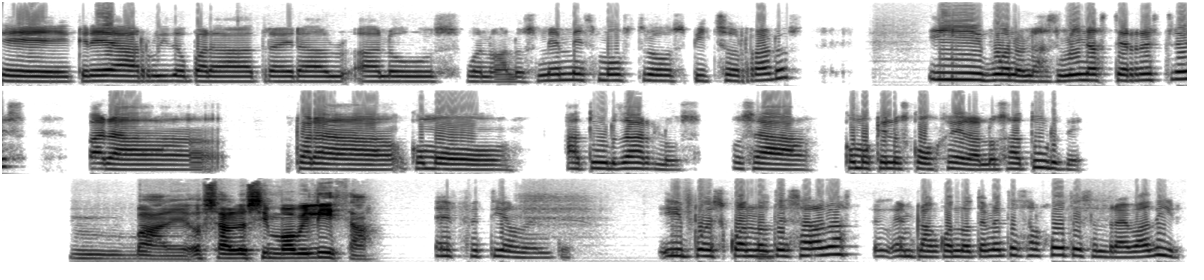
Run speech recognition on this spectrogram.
que crea ruido para atraer a, los, bueno, a los memes, monstruos, bichos raros. Y bueno, las minas terrestres para, para como aturdarlos. O sea, como que los congela, los aturde. Mm, vale, o sea, los inmoviliza. Efectivamente. Y pues cuando te salgas, en plan, cuando te metes al juego te saldrá evadir.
